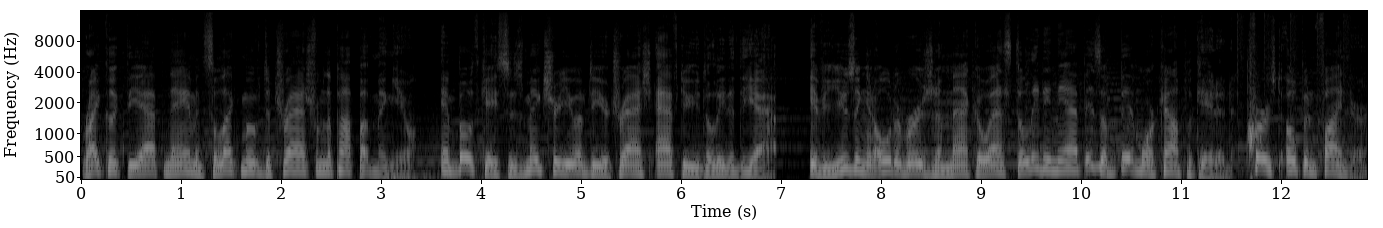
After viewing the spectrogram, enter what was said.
right-click the app name and select Move to Trash from the pop-up menu. In both cases, make sure you empty your trash after you deleted the app. If you're using an older version of macOS, deleting the app is a bit more complicated. First, open Finder.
